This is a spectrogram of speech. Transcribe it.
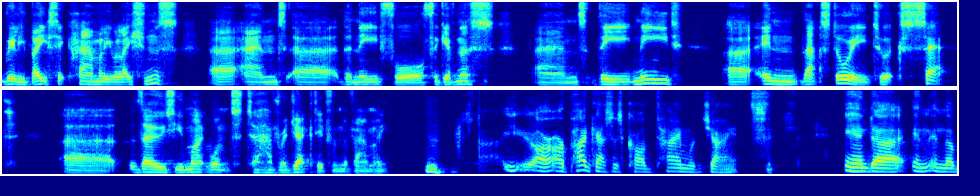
really basic family relations uh, and uh, the need for forgiveness and the need uh, in that story to accept uh, those you might want to have rejected from the family. You- Our, our podcast is called Time with Giants, and uh, and and the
